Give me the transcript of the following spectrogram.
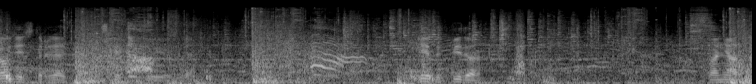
Охуел здесь стрелять, на мушкете будет, бля. Следует, пидор. Понятно.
